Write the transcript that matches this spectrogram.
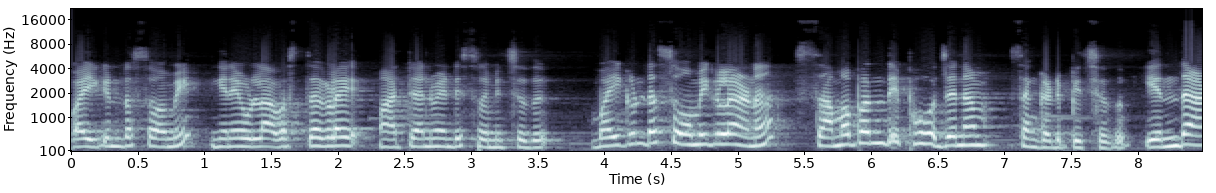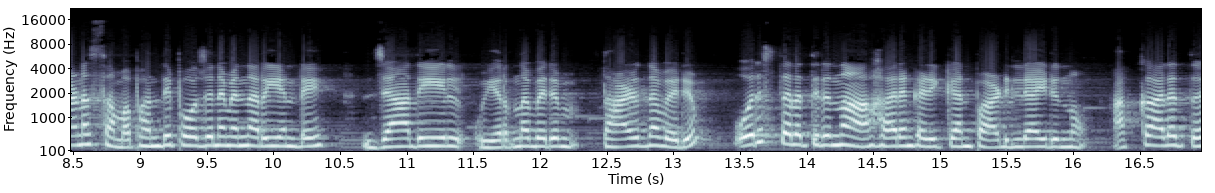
വൈകുണ്ഠസ്വാമി ഇങ്ങനെയുള്ള അവസ്ഥകളെ മാറ്റാൻ വേണ്ടി ശ്രമിച്ചത്. വൈകുണ്ഠസ്വാമികളാണ് സമപന്തി ഭോജനം സംഘടിപ്പിച്ചത്. എന്താണ് സമപന്തി ഭോജനം എന്നറിയണ്ടേ? ജാതിയിൽ ഉയർന്നവരും താഴ്ന്നവരും ഒരു സ്ഥലത്തിരുന്ന് ആഹാരം കഴിക്കാൻ പാടില്ലായിരുന്നു. അക്കാലത്ത്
